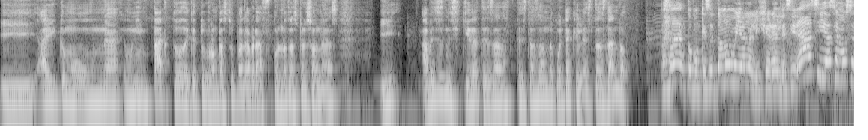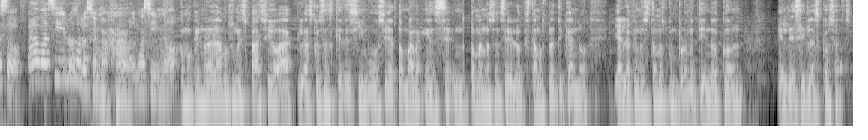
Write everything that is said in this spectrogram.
Y hay como una, un impacto de que tú rompas tu palabra con otras personas y a veces ni siquiera te, da- te estás dando cuenta que le estás dando. Ajá, como que se toma muy a la ligera el decir, ah, sí, hacemos eso. Ah, sí, luego lo hacemos. Ajá. O algo así, ¿no? Como que no le damos un espacio a las cosas que decimos y a tomar en tomarnos en serio lo que estamos platicando y a lo que nos estamos comprometiendo con el decir las cosas.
